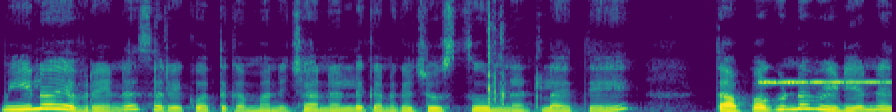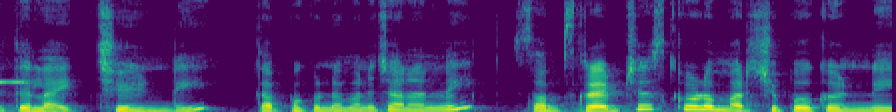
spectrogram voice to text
మీలో ఎవరైనా సరే కొత్తగా మన ఛానల్ని కనుక చూస్తూ ఉన్నట్లయితే తప్పకుండా వీడియోని అయితే లైక్ చేయండి. తప్పకుండా మన ఛానల్ని సబ్స్క్రైబ్ చేసుకోవడం మర్చిపోకండి.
